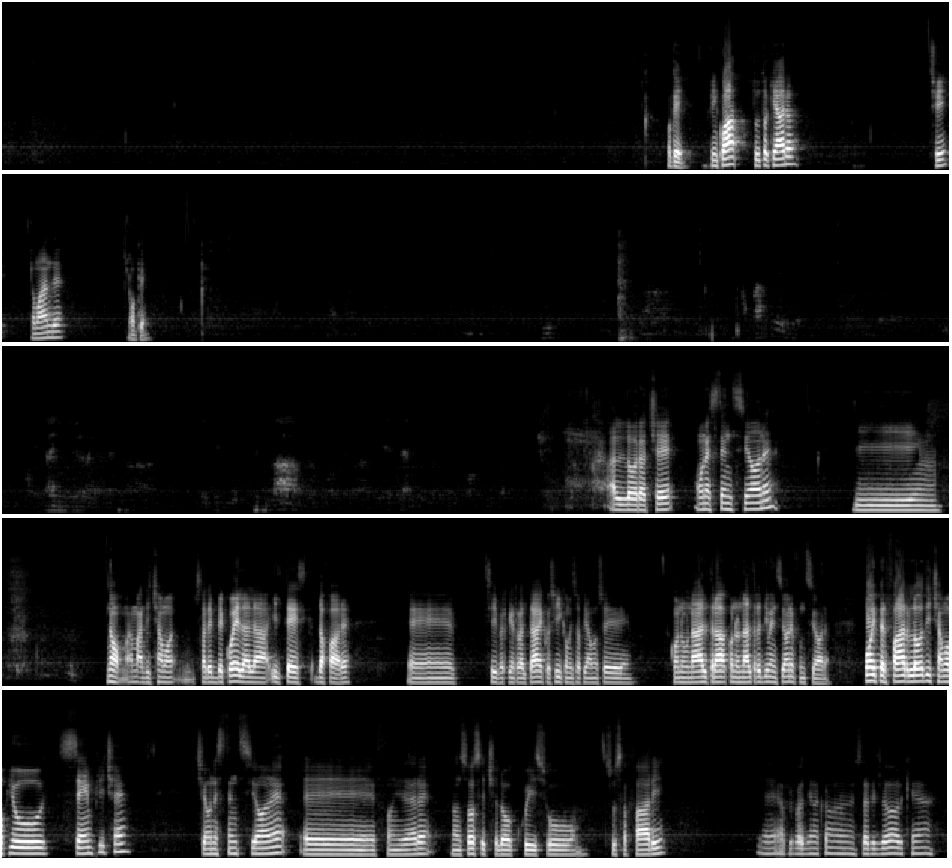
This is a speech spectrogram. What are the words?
Ok, fin qua tutto chiaro? Sì? Domande? Ok. Allora c'è un'estensione di... No, ma, ma, diciamo sarebbe quella la, il test da fare. Eh, sì, perché in realtà è così come sappiamo se con un'altra, un'altra dimensione funziona. Poi per farlo diciamo più semplice c'è un'estensione, eh, fammi vedere, non so se ce l'ho qui su, su Safari. Eh, apri pagina con risorche.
